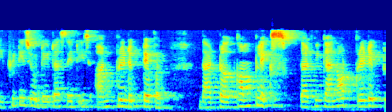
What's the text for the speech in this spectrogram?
If it is your data set is unpredictable, that uh, complex that we cannot predict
